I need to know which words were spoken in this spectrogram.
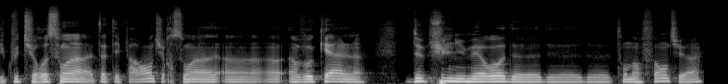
Du coup, tu reçois, toi, tes parents, tu reçois un, un- un- un vocal depuis le numéro de, de- de ton enfant, tu vois,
